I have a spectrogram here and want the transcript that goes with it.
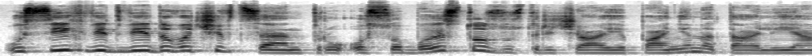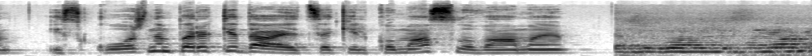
Усіх відвідувачів центру особисто зустрічає пані Наталія. І з кожним перекидається кількома словами. Ви вам знайомі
